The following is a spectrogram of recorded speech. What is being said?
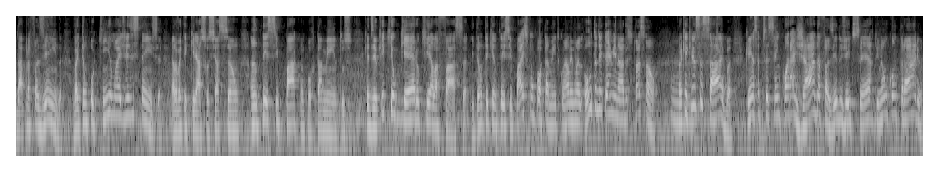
dá para fazer ainda. Vai ter um pouquinho mais de resistência. Ela vai ter que criar associação, antecipar comportamentos. Quer dizer, o que, que eu quero que ela faça? Então, eu tenho que antecipar esse comportamento com ela em uma outra determinada situação. Uhum. Para que a criança saiba. A criança precisa ser encorajada a fazer do jeito certo e não o contrário.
